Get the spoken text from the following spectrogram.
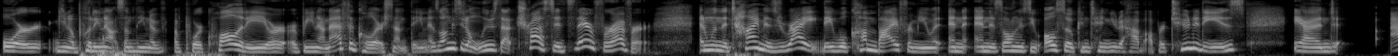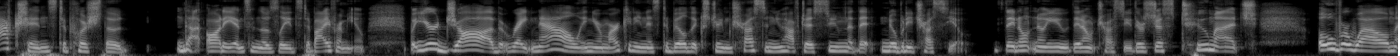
or, you know, putting out something of, of poor quality or, or being unethical or something, as long as you don't lose that trust, it's there forever. And when the time is right, they will come buy from you. And, and as long as you also continue to have opportunities and actions to push the, that audience and those leads to buy from you. But your job right now in your marketing is to build extreme trust and you have to assume that, that nobody trusts you. They don't know you, they don't trust you. There's just too much overwhelm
